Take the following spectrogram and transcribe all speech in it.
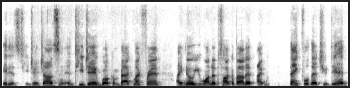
It is TJ Johnson. And TJ, welcome back, my friend. I know you wanted to talk about it. I'm thankful that you did.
